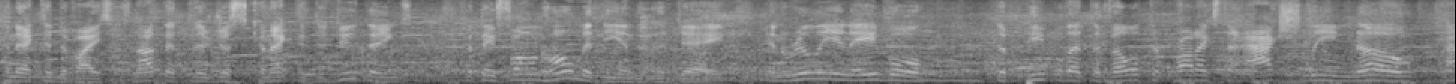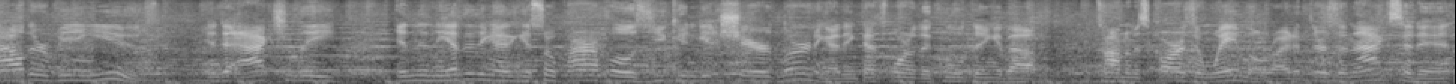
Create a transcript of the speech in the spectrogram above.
connected devices. Not that they're just connected to do things, but they phone home at the end of the day and really enable the people that develop the products to actually know how they're being used and to actually and then the other thing I think is so powerful is you can get shared learning. I think that's one of the cool thing about autonomous cars and Waymo, right? If there's an accident,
